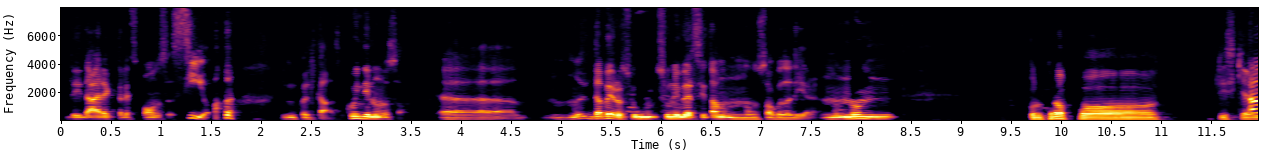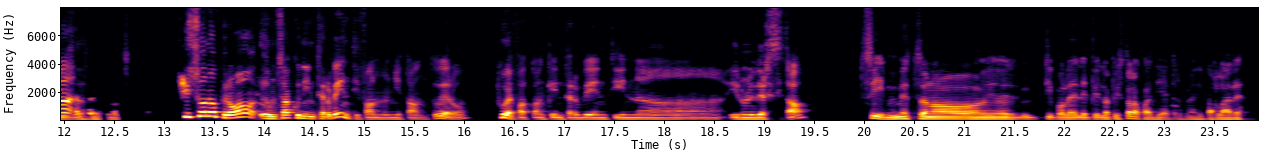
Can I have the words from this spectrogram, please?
dei direct response SEO in quel caso. Quindi non lo so. Eh, davvero su, sull'università non, non, so cosa dire. Non, non... Purtroppo ti schiavizza. Ah, ci sono però un sacco di interventi fanno ogni tanto, vero? Tu hai fatto anche interventi in, uh, in università? Sì, mi mettono eh, tipo le, le, la pistola qua dietro prima di parlare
